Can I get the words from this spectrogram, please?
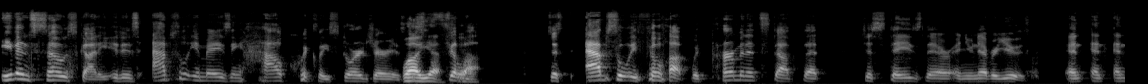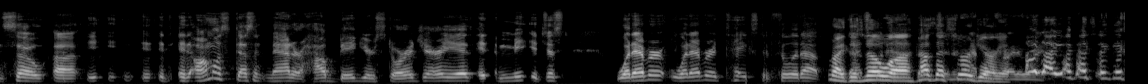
even so, Scotty, it is absolutely amazing how quickly storage areas Well, yes, fill yeah. up, just absolutely fill up with permanent stuff that just stays there and you never use. And and and so uh, it, it it it almost doesn't matter how big your storage area is. It it just whatever whatever it takes to fill it up. Right. There's no. Uh, how's that storage area? right I. I, I got, I got,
